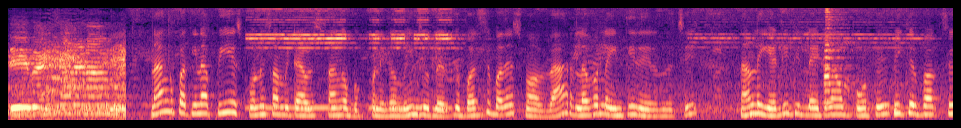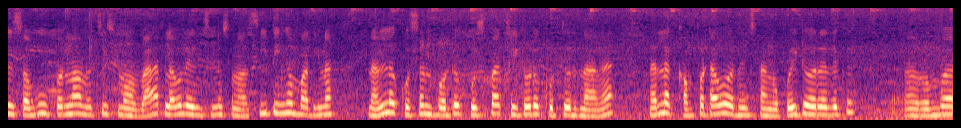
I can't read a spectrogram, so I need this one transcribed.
தேவன் சரணம். நாங்கள் பார்த்தீங்கன்னா பிஎஸ் பொன்னுசாமி டிராவல்ஸ் தாங்க புக் பண்ணியிருந்தோம் மீஞ்சூரில் இருக்குது பஸ்ஸு பார்த்தீங்கன்னா சும்மா வேறு லெவலில் இன்டீரியர் இருந்துச்சு. நல்ல எல்இடி லைட்லாம் போட்டு ஸ்பீக்கர் பாக்ஸு சப்வூப்பர்லாம் வச்சு சும்மா வேறு லெவலில் இருந்துச்சுன்னு சொன்னாங்க சீட்டிங்கும் பார்த்தீங்கன்னா நல்ல குஷன் போட்டு புஷ்பேக் சீட்டோடு கொடுத்துருந்தாங்க. நல்ல கம்ஃபர்ட்டாகவும் இருந்துச்சு. நாங்கள் போயிட்டு வர்றதுக்கு ரொம்ப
